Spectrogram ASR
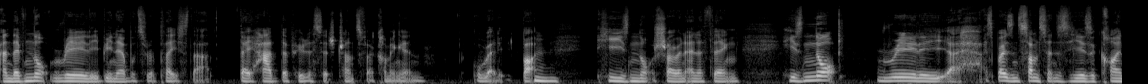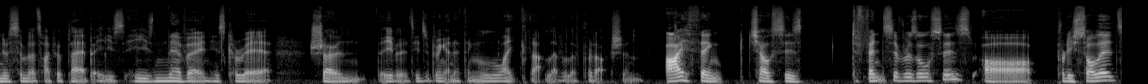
and they've not really been able to replace that. They had the Pulisic transfer coming in already, but mm. he's not showing anything. He's not really, uh, I suppose, in some senses, he is a kind of similar type of player, but he's he's never in his career shown the ability to bring anything like that level of production. I think Chelsea's defensive resources are pretty solid.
